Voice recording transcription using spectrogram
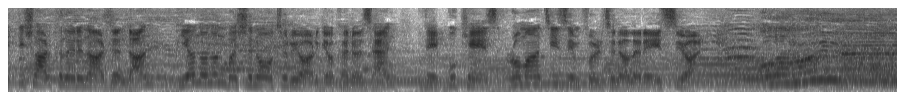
Hareketli şarkıların ardından piyanonun başına oturuyor Gökhan Özen ve bu kez romantizm fırtınaları esiyor. Olamayız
